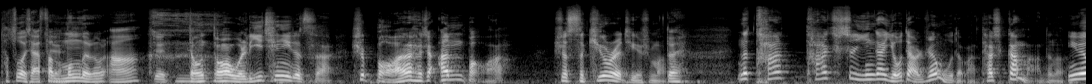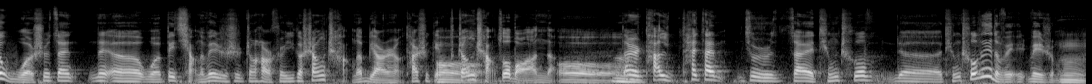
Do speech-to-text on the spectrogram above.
他坐起来犯懵的说啊，对，等等会儿我厘清一个词啊，是保安还是安保啊？是 security 是吗？对，那他他是应该有点任务的吧？他是干嘛的呢？因为我是在那呃，我被抢的位置是正好是一个商场的边儿上，他是给哦商场做保安的。哦，但是他他在就是在停车呃停车位的位位置嘛，嗯，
